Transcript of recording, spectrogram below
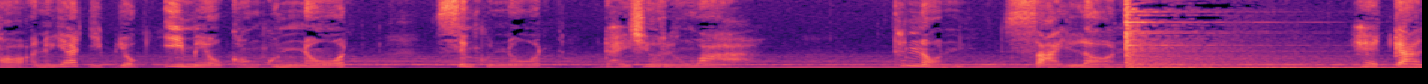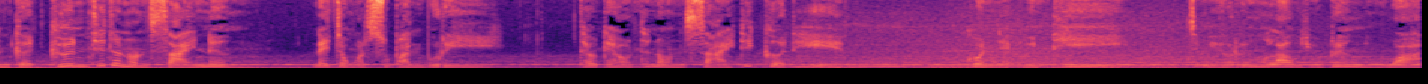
ขออนุญาตหยิบยกอีเมลของคุณโน้ต ซึ่งคุณโน้ต ได้ชื่อเรื่องว่า ถนนสายหลอน เหตุการณ์เกิดขึ้นที่ถนนสายหนึ่ง ในจังหวัดสุพรรณบุรี แถวแถวถนนสายที่เกิดเหตุ คนในพื้นที่จะมีเรื่องเล่าอยู่เรื่องหนึ่งว่า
